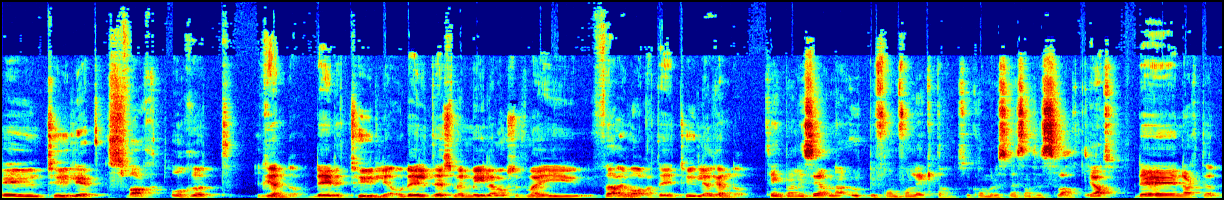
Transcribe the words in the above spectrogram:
Det är ju en tydlighet svart och rött ränder. Det är det tydliga. Och det är lite det som är Milan också för mig i färgval. Att det är tydliga ränder. Tänk när ni ser den här uppifrån från läktaren så kommer det nästan se svart ut. Ja, det är en nackdel.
